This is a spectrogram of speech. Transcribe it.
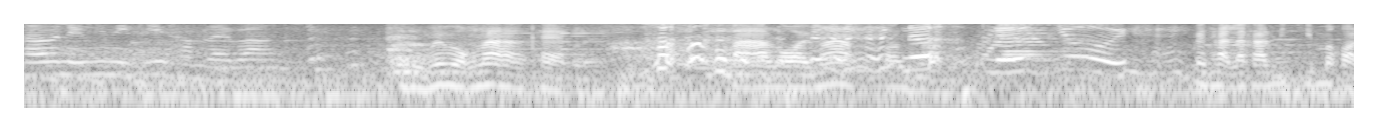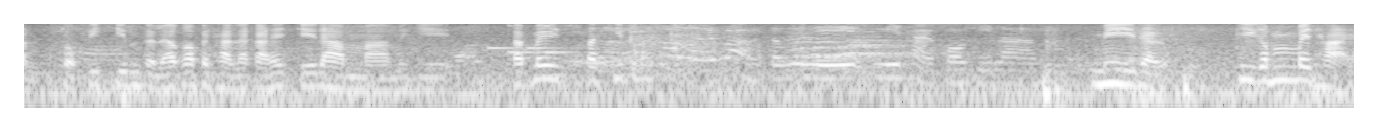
แล้ววันนี้พี่นิกกี้ทำอะไรบ้าง หนูไม่มองหน้าแขกเลย ตาลอยมากตอนนึนี้กนึกอยู่ไงไปถ่ายรายการพี่คิมมาก่อนจบพี่คิมเสร็จแล้วก็ไปถ่ายรายการให้เจ๊ดำมาเมื่อกี้แต่ไม่มีสคริปต์นะแล้ววันนี้มีถ่ายคอกีฬามีแต่พี่ก็ไม่ถ่าย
